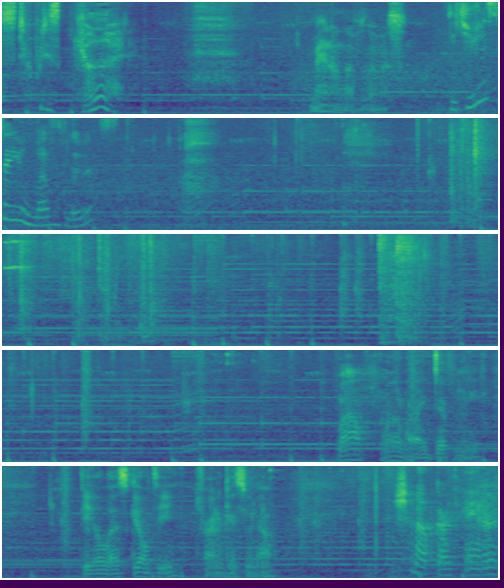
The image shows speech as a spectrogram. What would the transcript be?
Stupid is good. Man, I love Lewis. Did you just say you love Lewis? Wow. Well, I definitely feel less guilty trying to kiss you now. Shut up, Garth Vader.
